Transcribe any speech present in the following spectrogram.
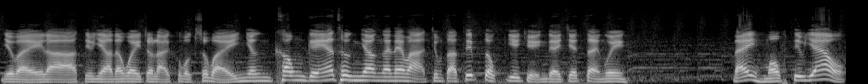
Như vậy là tiêu giao đã quay trở lại khu vực số 7 nhưng không ghé thương nhân anh em ạ. À. Chúng ta tiếp tục di chuyển để chết tài nguyên. Đây, một tiêu giao.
